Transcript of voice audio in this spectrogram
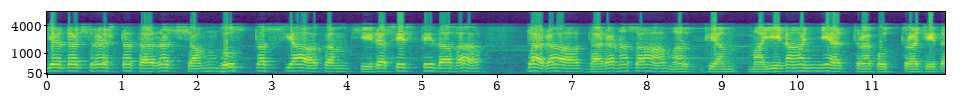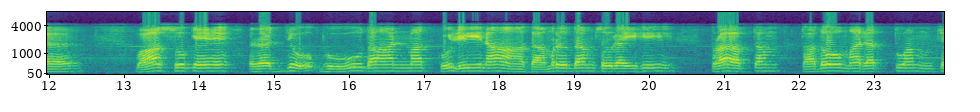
यदश्रेष्ठतरः शम्भुस्तस्याहं शिरसि धराधरणसामर्थ्यं मयि नान्यत्र कुत्रचित्। वासुके रज्जुभूतान्मत्कुलीनादमृदं सुरैः प्राप्तं तदोमरत्वं च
